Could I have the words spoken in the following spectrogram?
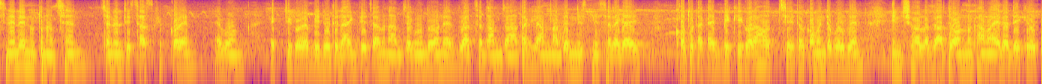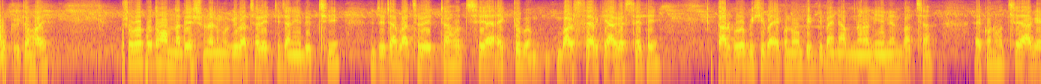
চ্যানেলে নতুন আছেন, চ্যানেলটি সাবস্ক্রাইব করেন এবং একটি করে ভিডিওটি লাইক দিয়ে যাবেন। আর যে কোনো ধরনের বাচ্চা দাম জানা থাকলে আপনাদের নিজ নিজ এলাকায় কত টাকায় বিক্রি করা হচ্ছে এটাও কমেন্টে বলবেন। ইনশাআল্লাহ যাতে অন্য খামারিরা দেখে উপকৃত হয়। সর্বপ্রথম আপনাদের সোনালী মুরগির বাচ্চা রেটটি জানিয়ে দিচ্ছি। যেটা বাচ্চার রেটটা হচ্ছে একটু বাড়ছে আর কি আগের সাইডে তারপরেও বেশি বা এখনও বৃদ্ধি পায়নি, আপনারা নিয়ে নেন বাচ্চা। এখন হচ্ছে আগে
